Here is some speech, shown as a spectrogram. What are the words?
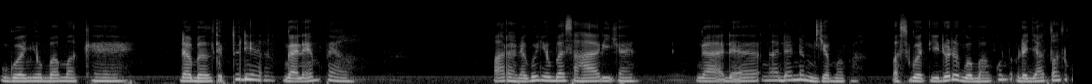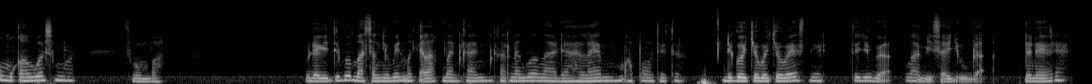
gue nyoba make double tip tuh dia nggak nempel. Parah dah gue nyoba sehari kan. Nggak ada nggak ada enam jam apa. Pas gue tidur gue bangun udah jatuh tuh ke muka gue semua. Sumpah udah gitu gue masang nyobain pakai lakban kan karena gue nggak ada lem apa waktu itu. Jadi gue coba-coba sendiri. Itu juga nggak bisa juga. Dan akhirnya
